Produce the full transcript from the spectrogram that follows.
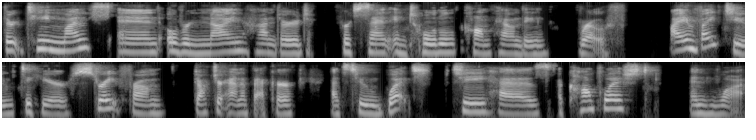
13 months, and over 900% in total compounding growth. I invite you to hear straight from Dr. Anna Becker as to what she has accomplished and why.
